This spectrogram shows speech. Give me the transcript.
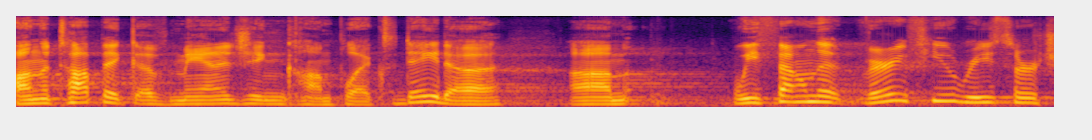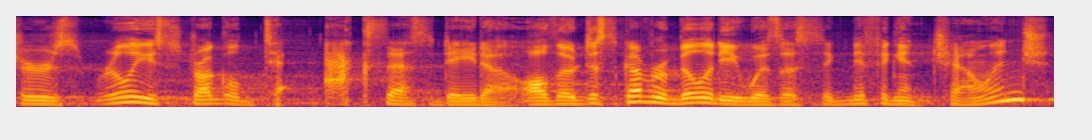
On the topic of managing complex data, um, we found that very few researchers really struggled to access data. Although discoverability was a significant challenge,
